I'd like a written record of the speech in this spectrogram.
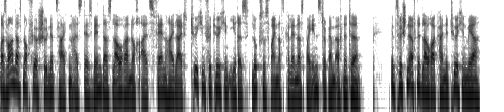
Was waren das noch für schöne Zeiten, als des Wenders Laura noch als Fan-Highlight Türchen für Türchen ihres Luxus-Weihnachtskalenders bei Instagram öffnete? Inzwischen öffnet Laura keine Türchen mehr,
